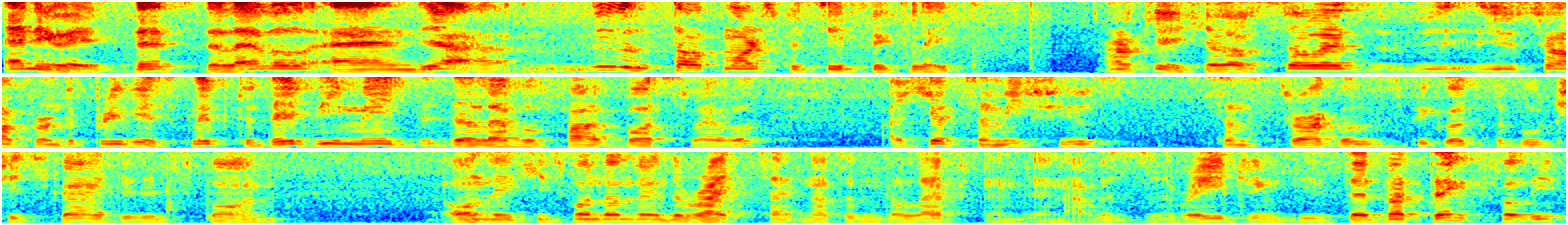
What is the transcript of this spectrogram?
Anyways, that's the level and yeah, we will talk more specific later. Okay, hello. So as you saw from the previous clip, today we made the level 5 boss level. I had some issues, some struggles, because the Vucic guy didn't spawn. Only he spawned only on the right side, not on the left, and then I was raging this that. But thankfully,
